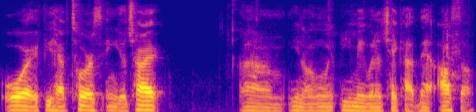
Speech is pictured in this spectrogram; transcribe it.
or if you have Taurus in your chart, um, you know, you may want to check out that also.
